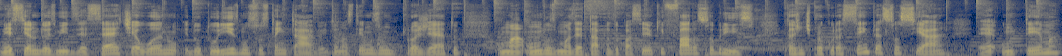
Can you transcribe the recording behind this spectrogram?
Nesse ano 2017 é o ano do turismo sustentável. Então nós temos um projeto, uma um dos, umas etapas do passeio que fala sobre isso. Então a gente procura sempre associar é, um tema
